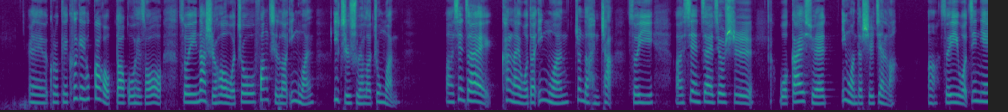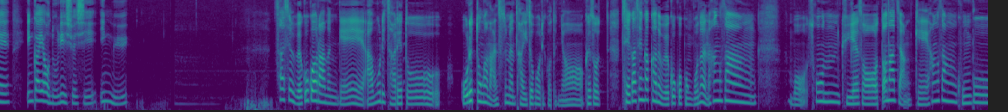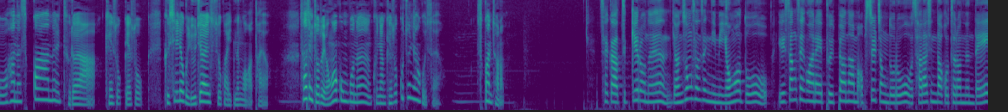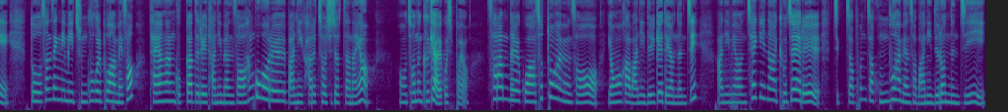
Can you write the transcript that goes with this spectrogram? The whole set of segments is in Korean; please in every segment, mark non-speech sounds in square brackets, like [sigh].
예, 그렇게 크게 효과가 없다고 해서, 所以那时候我就放弃了英文，一直学了中文。啊，现在看来我的英文真的很差，所以，呃，现在就是我该学英文的时间了。啊，所以我今年应该要努力学习英语。 사실 외국어라는 게 아무리 잘해도 오랫동안 안 쓰면 다 잊어버리거든요. 그래서 제가 생각하는 외국어 공부는 항상 뭐 손 귀에서 떠나지 않게 항상 공부하는 습관을 들여야 계속 계속 그 실력을 유지할 수가 있는 것 같아요. 사실 저도 영어 공부는 그냥 계속 꾸준히 하고 있어요. 습관처럼. 제가 듣기로는 연송 선생님이 영어도 일상생활에 불편함 없을 정도로 잘하신다고 들었는데 또 선생님이 중국을 포함해서 다양한 국가들을 다니면서 한국어를 많이 가르쳐 주셨잖아요. 어, 저는 그게 알고 싶어요. 사람들과 소통하면서 영어가 많이 늘게 되었는지 아니면 책이나 교재를 직접 혼자 공부하면서 많이 늘었는지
